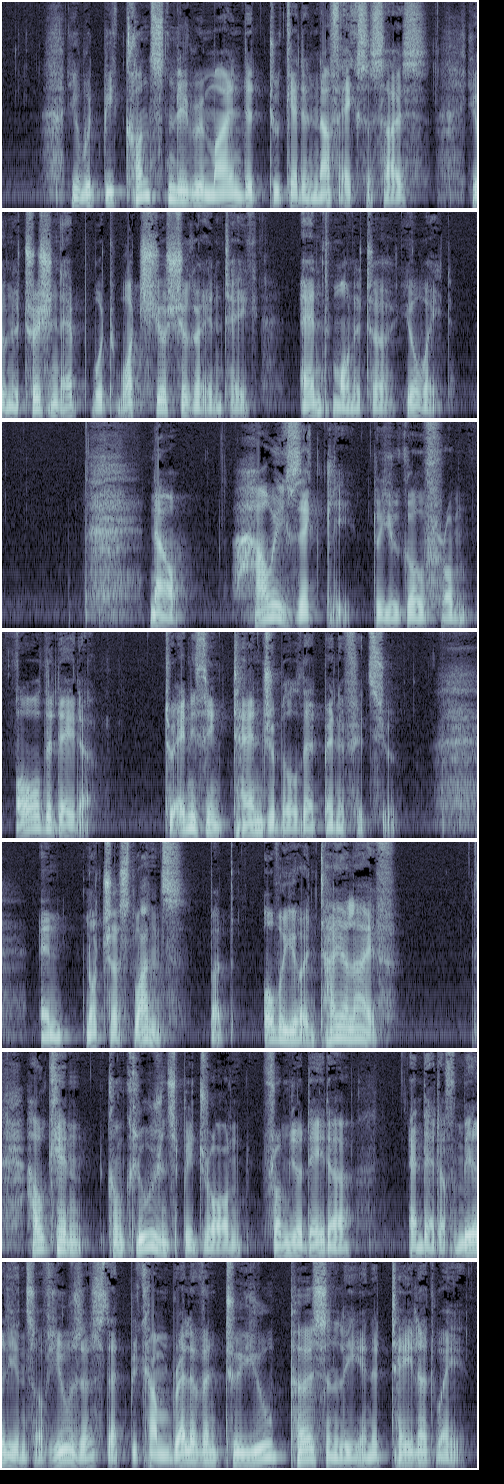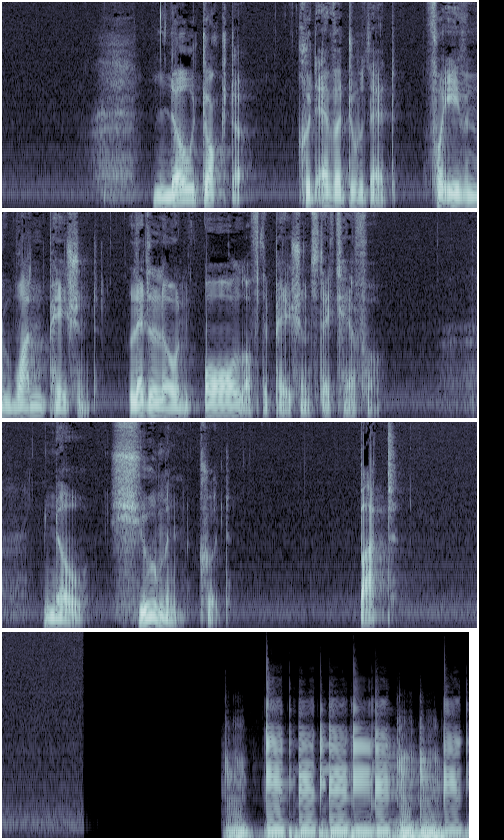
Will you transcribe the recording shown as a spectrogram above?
you would be constantly reminded to get enough exercise. Your nutrition app would watch your sugar intake and monitor your weight. Now, how exactly do you go from all the data to anything tangible that benefits you? And not just once, but over your entire life. How can conclusions be drawn from your data and that of millions of users that become relevant to you personally in a tailored way? No doctor could ever do that for even one patient, let alone all of the patients they care for. No human could. But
